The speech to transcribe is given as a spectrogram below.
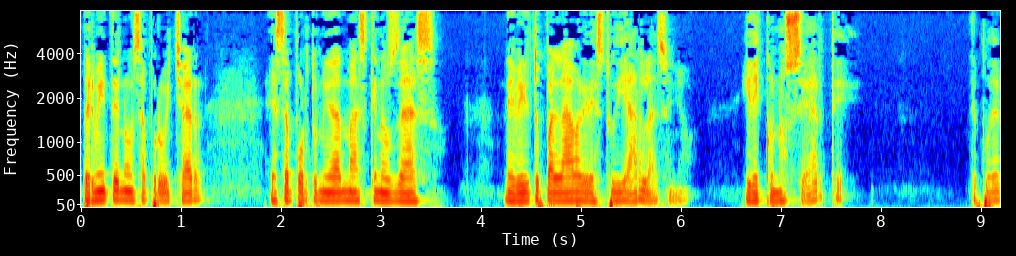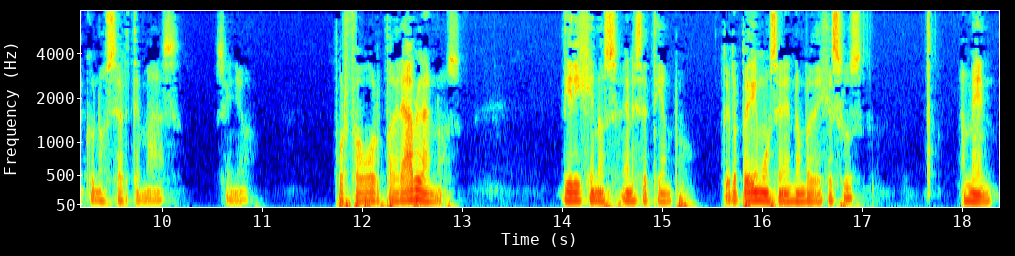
Permítenos aprovechar esta oportunidad más que nos das de ver tu palabra y de estudiarla, Señor, y de conocerte, de poder conocerte más, Señor. Por favor, Padre, háblanos, dirígenos en este tiempo. Te lo pedimos en el nombre de Jesús. Amén.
